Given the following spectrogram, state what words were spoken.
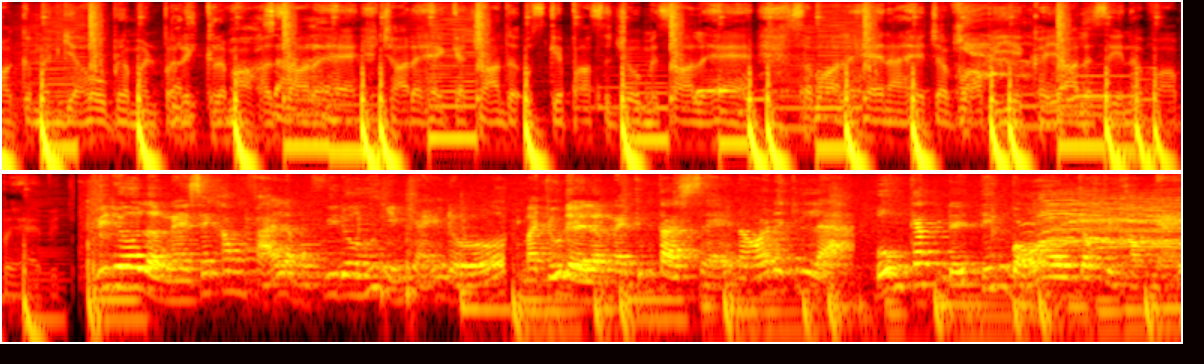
आगमन या हो भ्रमण परिक्रमा हजार है चार है क्या चांद उसके पास जो मिसाल है सवाल है ना है जवाब ये ख्याल से नवाब है Video lần này sẽ không phải là một video hướng dẫn nhảy nữa Mà chủ đề lần này chúng ta sẽ nói đó chính là bốn cách để tiến bộ hơn trong việc học nhảy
